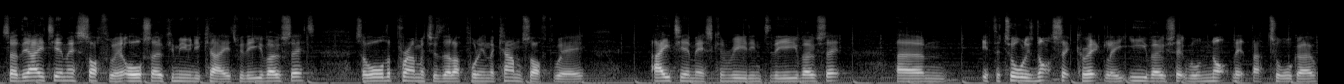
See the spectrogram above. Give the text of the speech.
So the ATMS software also communicates with EvoSet. So all the parameters that I've put in the CAM software, ATMS can read into the EvoSet. Um, if the tool is not set correctly, EvoSet will not let that tool go.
